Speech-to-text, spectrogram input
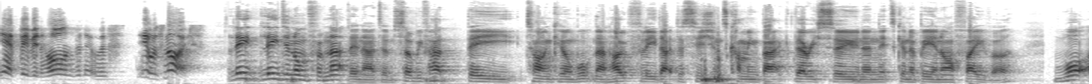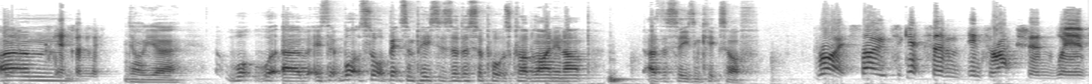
yeah, bibbing horns, and it was it was nice. Lead, leading on from that, then, Adam. So we've had the Tile Kiln Walk now. Hopefully, that decision's coming back very soon, and it's going to be in our favour. What? Um. Definitely. Oh yeah. What? What? Uh, is it? What sort of bits and pieces are the supporters club lining up as the season kicks off? Right, so to get some interaction with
